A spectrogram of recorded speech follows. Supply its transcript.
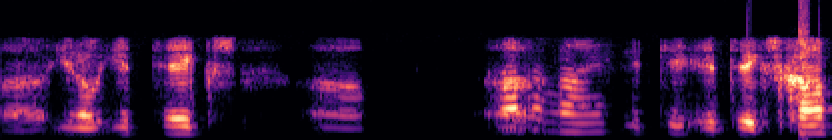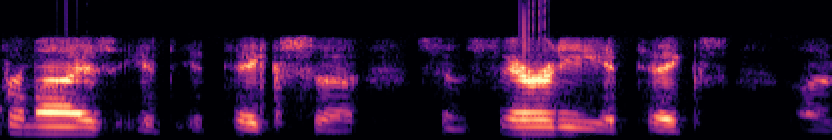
Uh, you know, it takes uh, Compromise. Uh, it, it takes compromise. It, it takes uh, sincerity. It takes uh,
